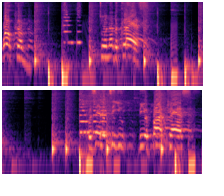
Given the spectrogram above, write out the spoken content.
welcome to another class presented to you via podcast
